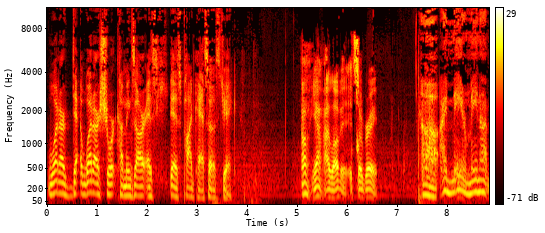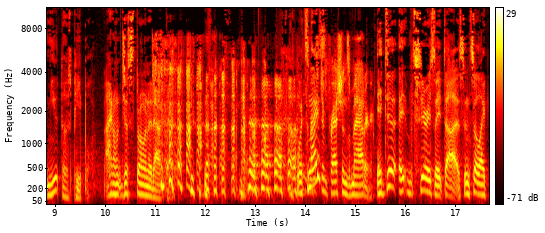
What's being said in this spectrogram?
what our de- what our shortcomings are as as podcast hosts, Jake. oh yeah, I love it. It's so great. Uh, I may or may not mute those people. I don't just throwing it out there. What's First nice, impressions matter. it, do, it seriously it does. And so like,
